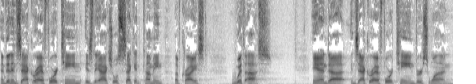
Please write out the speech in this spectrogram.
And then in Zechariah 14 is the actual second coming of Christ with us. And uh, in Zechariah 14, verse 1,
